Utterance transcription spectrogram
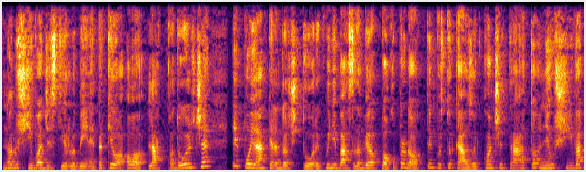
non riuscivo a gestirlo bene perché ho, ho l'acqua dolce e poi anche l'addolcitore, quindi basta davvero poco prodotto, in questo caso concentrato ne usciva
